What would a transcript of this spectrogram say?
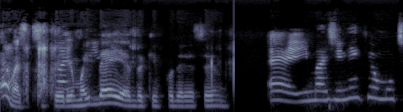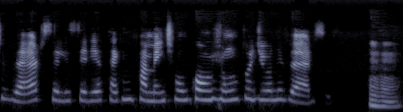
É, mas você teria uma ideia do que poderia ser. é, imaginem que o multiverso, ele seria tecnicamente um conjunto de universos. Uhum.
